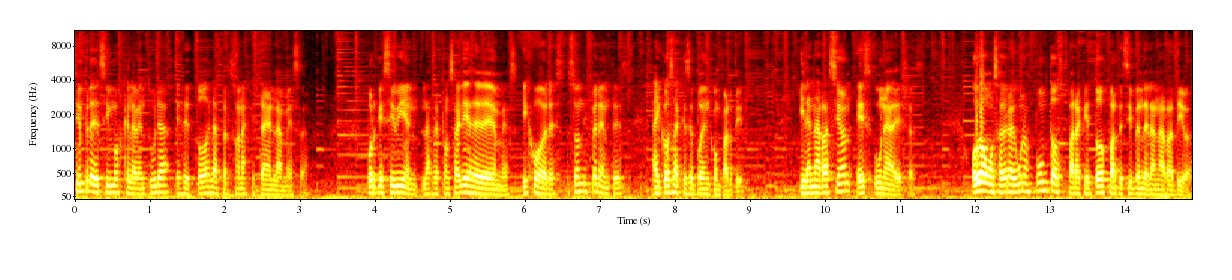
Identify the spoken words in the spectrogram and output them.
siempre decimos que la aventura es de todas las personas que están en la mesa. Porque si bien las responsabilidades de DMs y jugadores son diferentes, hay cosas que se pueden compartir. Y la narración es una de ellas. Hoy vamos a ver algunos puntos para que todos participen de la narrativa.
